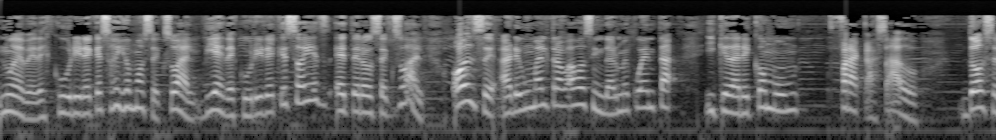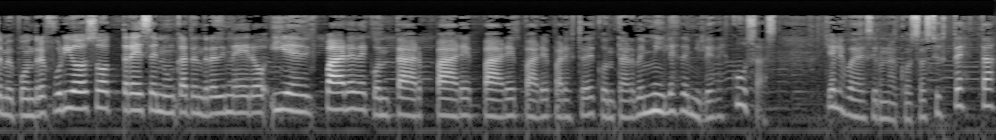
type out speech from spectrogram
9. Descubriré que soy homosexual. 10. Descubriré que soy heterosexual. 11. Haré un mal trabajo sin darme cuenta y quedaré como un fracasado. 12 me pondré furioso, 13 nunca tendré dinero y pare de contar, pare, pare, pare, pare usted de contar de miles de miles de excusas. Yo les voy a decir una cosa, si usted está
